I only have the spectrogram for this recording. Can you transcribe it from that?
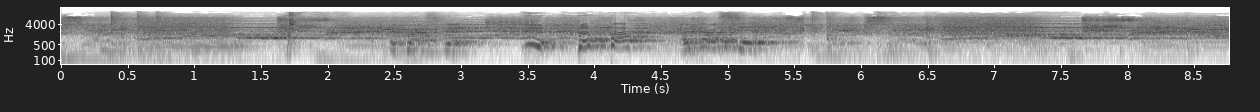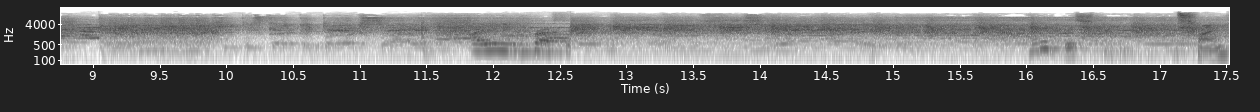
I pressed it. I pressed it. I didn't even press it. How did this? It's fine.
